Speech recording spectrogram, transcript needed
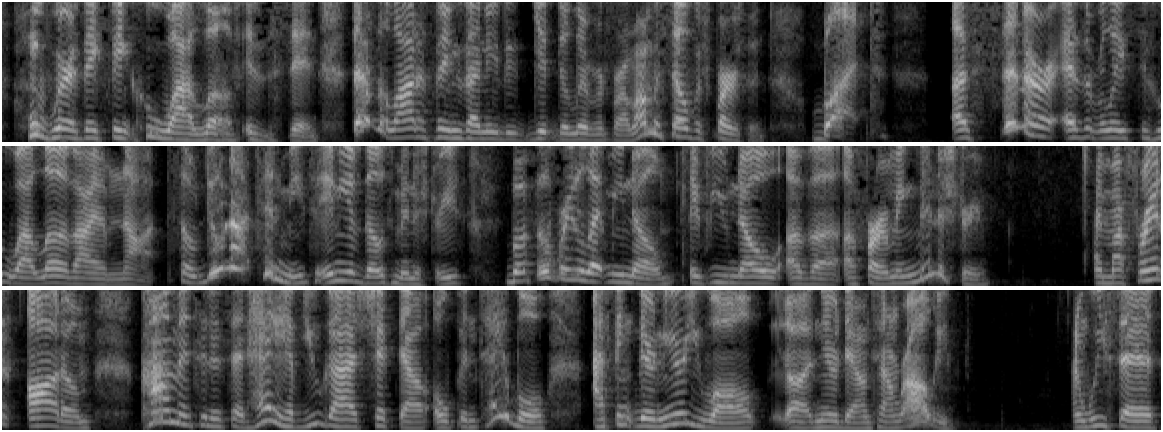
where they think who I love is the sin. There's a lot of things I need to get delivered from. I'm a selfish person, but a sinner as it relates to who I love, I am not. So do not send me to any of those ministries, but feel free to let me know if you know of a affirming ministry. And my friend Autumn commented and said, Hey, have you guys checked out Open Table? I think they're near you all, uh, near downtown Raleigh. And we said,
